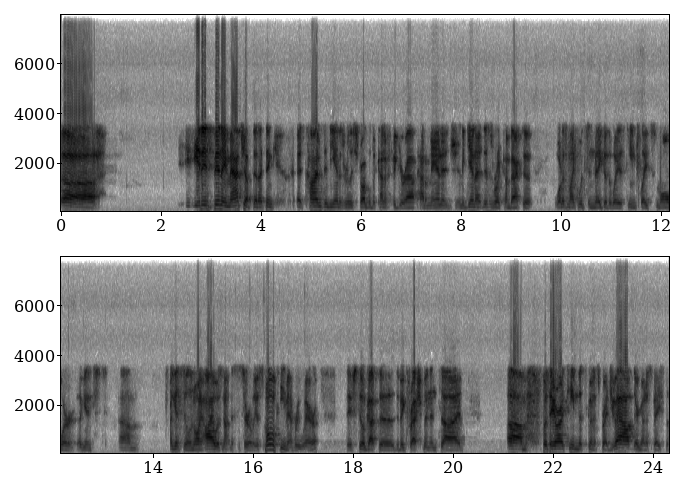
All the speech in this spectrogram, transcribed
Uh, it has been a matchup that I think at times Indiana's really struggled to kind of figure out how to manage. And again, this is where I come back to what does Mike Woodson make of the way his team played smaller against um, against Illinois? Iowa's not necessarily a small team everywhere, They've still got the the big freshman inside. Um, but they are a team that's going to spread you out. They're going to space the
